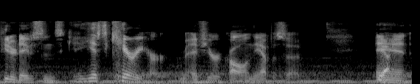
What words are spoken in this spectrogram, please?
Peter Davison's he has to carry her, if you recall in the episode, Yeah. and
